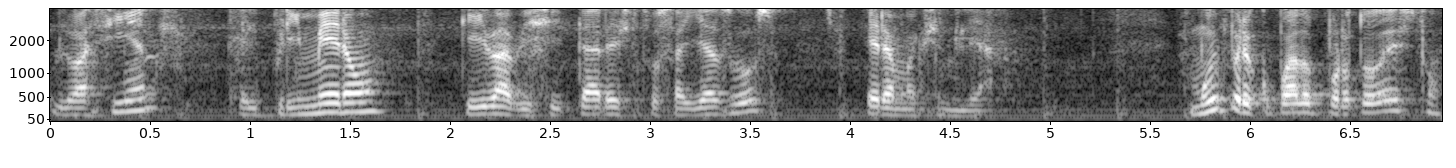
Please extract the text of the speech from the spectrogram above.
lo hacían, el primero que iba a visitar estos hallazgos era Maximiliano. Muy preocupado por todo esto.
